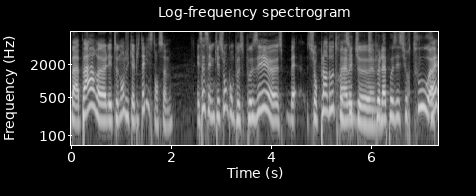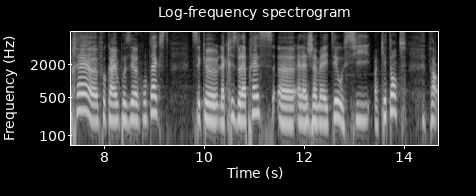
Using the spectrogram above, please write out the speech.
bah, par euh, les tenants du capitaliste en somme? Et ça c'est une question qu'on peut se poser euh, bah, sur plein d'autres Ouais, mais types tu, de tu peux la poser sur tout. Ouais. Après, il faut quand même poser un contexte. C'est que la crise de la presse, euh, elle a jamais été aussi inquiétante. Enfin,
